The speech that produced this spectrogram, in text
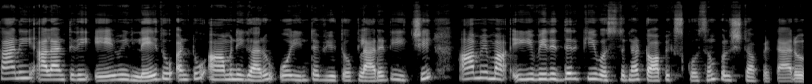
కానీ అలాంటిది ఏమీ లేదు అంటూ ఆమని గారు ఓ ఇంటర్వ్యూతో క్లారిటీ ఇచ్చి ఆమె మా ఈ వీరిద్దరికీ వస్తున్న టాపిక్స్ కోసం ఫుల్ స్టాప్ పెట్టారు.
